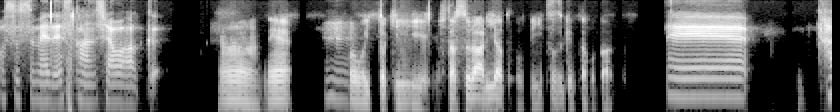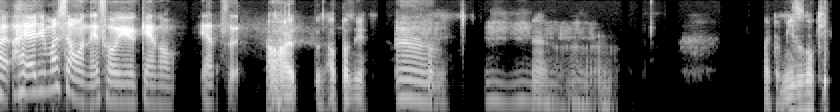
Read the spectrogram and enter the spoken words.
おすすめです感謝ワークうん。うん。ね。うんもう一時ひたすらありがとうって言い続けてたことある。えー、は流行りましたもんねそういう系のやつああ、やったあったね。うんあったね。うんうんうんうんうんうん。なんか水の結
